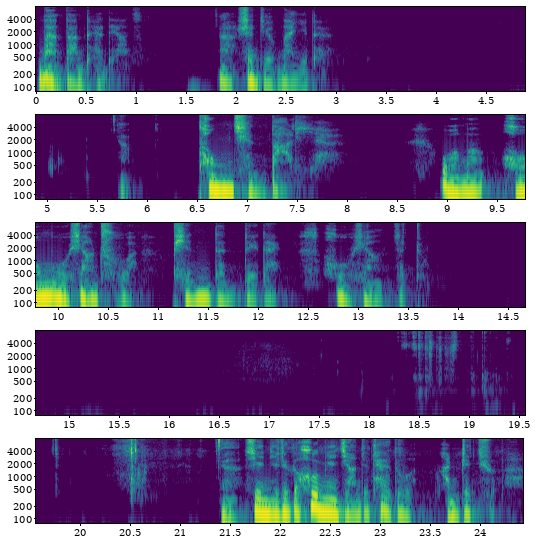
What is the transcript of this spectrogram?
慢半拍的样子，啊，甚至要慢一拍。啊通情达理啊，我们和睦相处啊，平等对待，互相尊重所以你这个后面讲的态度很正确啊。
